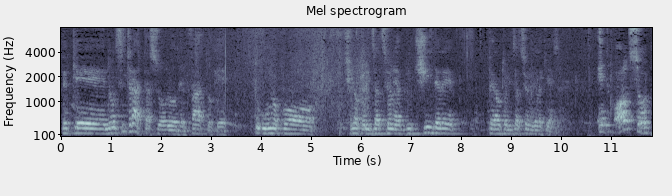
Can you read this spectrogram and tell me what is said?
Perché non si tratta solo del fatto che uno può, c'è l'autorizzazione ad uccidere per autorizzazione della Chiesa, it also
